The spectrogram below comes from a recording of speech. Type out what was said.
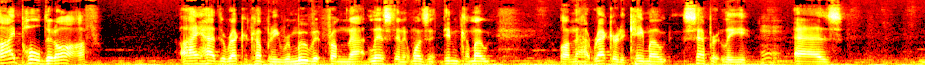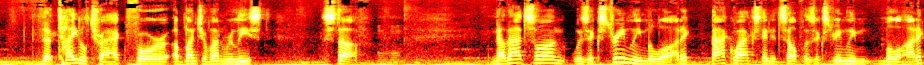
I pulled it off. I had the record company remove it from that list, and it wasn't didn't come out on that record. It came out separately hmm. as the title track for a bunch of unreleased stuff. Mm-hmm. Now that song was extremely melodic. Backwaxed in itself was extremely melodic,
